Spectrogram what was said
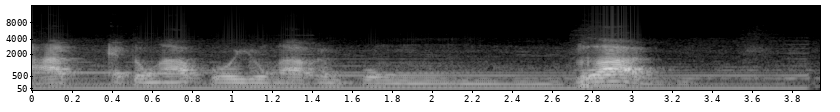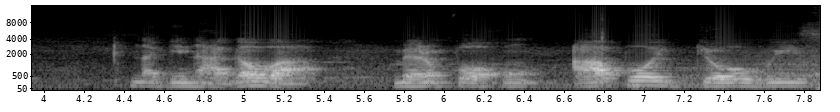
At ito nga po yung aking pong vlog na ginagawa. Meron po akong Apo Joey's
